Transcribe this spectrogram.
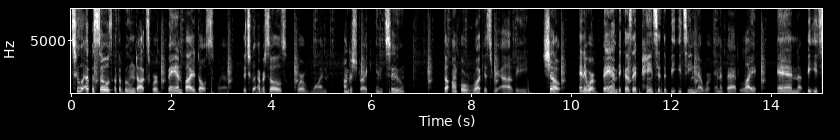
two episodes of the Boondocks were banned by Adult Swim. The two episodes were one, Hunger Strike, and two, the Uncle Ruckus reality show. And they were banned because they painted the BET network in a bad light. And BET,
